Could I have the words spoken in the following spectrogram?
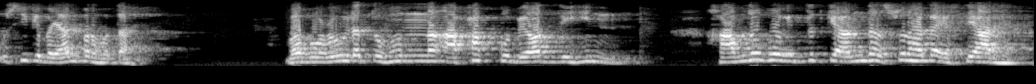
اسی کے بیان پر ہوتا ہے۔ وَبُعُولَتُهُنَّ أَحَقُّ بِعَدِّهِنَّ خامدوں کو عدت کے اندر صلح کا اختیار ہے،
